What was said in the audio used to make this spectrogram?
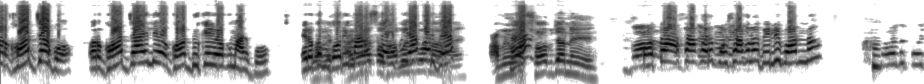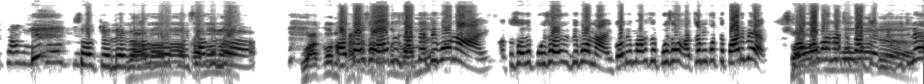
ওর ঘর যাব। ওর ঘর যাইলে ঘর ঢুকে ওকে মারবো। এরকম গরিব ও বিয়া করবে? আমি ওর সব জানি। কত আশা করে পয়সাগুলো দিলি বল না পয়সাগুলো সব সব চলে গেল পয়সাগুলো কাঁদো ওয়াকন অত সহজে যাতে দিব নাই অত সহজে পয়সা দিব নাই গরিব মানুষের পয়সা হজম করতে পারবে? ভগবান আছে তার জন্য বুঝলে?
